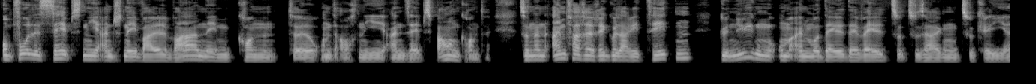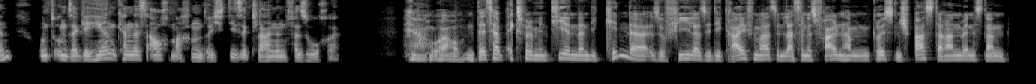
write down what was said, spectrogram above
obwohl es selbst nie einen Schneeball wahrnehmen konnte und auch nie einen selbst bauen konnte, sondern einfache Regularitäten, genügen, um ein Modell der Welt sozusagen zu kreieren. Und unser Gehirn kann das auch machen durch diese kleinen Versuche. Ja, wow. Und deshalb experimentieren dann die Kinder so viel. Also die greifen was und lassen es fallen haben den größten Spaß daran, wenn es dann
